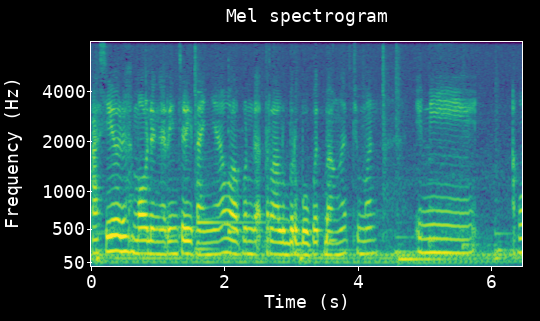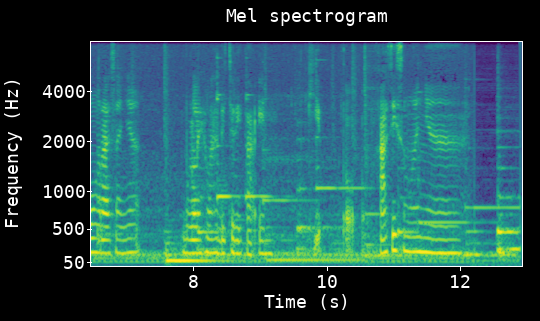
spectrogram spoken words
makasih udah mau dengerin ceritanya walaupun nggak terlalu berbobot banget cuman ini aku ngerasanya bolehlah diceritain gitu. Kasih semuanya. thank you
